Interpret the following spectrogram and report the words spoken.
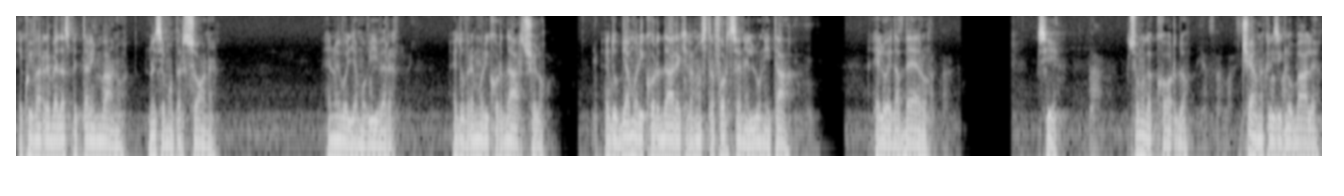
equivarrebbe ad aspettare invano. Noi siamo persone. E noi vogliamo vivere. E dovremmo ricordarcelo. E dobbiamo ricordare che la nostra forza è nell'unità e lo è davvero. Sì, sono d'accordo. C'è una crisi globale,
